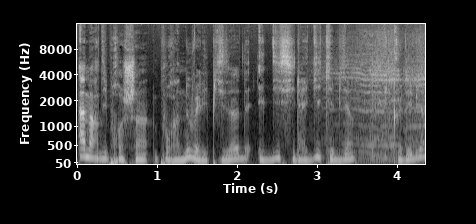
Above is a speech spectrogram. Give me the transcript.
À mardi prochain pour un nouvel épisode et d'ici là, geekez bien et codez bien.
